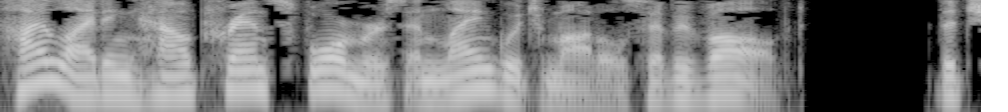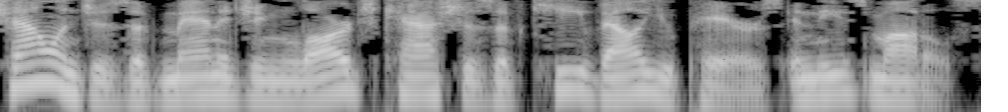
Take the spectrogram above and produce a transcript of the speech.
highlighting how transformers and language models have evolved, the challenges of managing large caches of key value pairs in these models,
